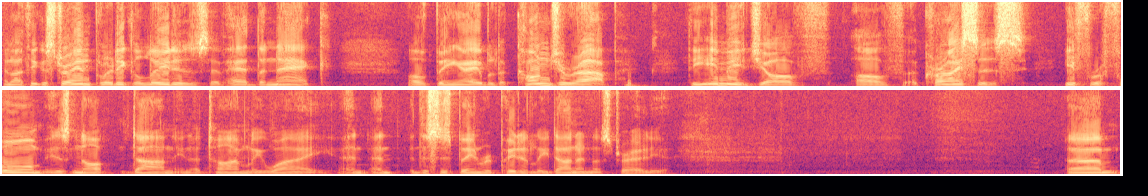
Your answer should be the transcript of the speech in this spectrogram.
and I think Australian political leaders have had the knack of being able to conjure up the image of of a crisis if reform is not done in a timely way. And, and this has been repeatedly done in Australia. Um,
